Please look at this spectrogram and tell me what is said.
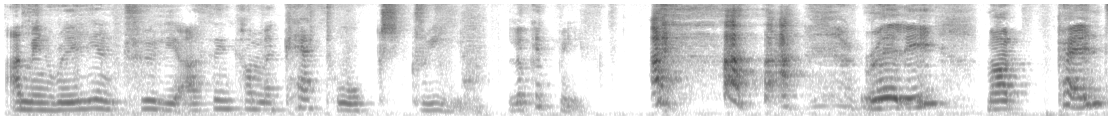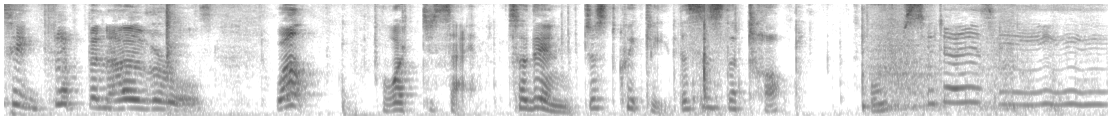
I mean, really and truly, I think I'm a catwalk stream. Look at me. really? My painting flipping overalls. Well, what to say? So then, just quickly, this is the top. Oopsie daisy.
